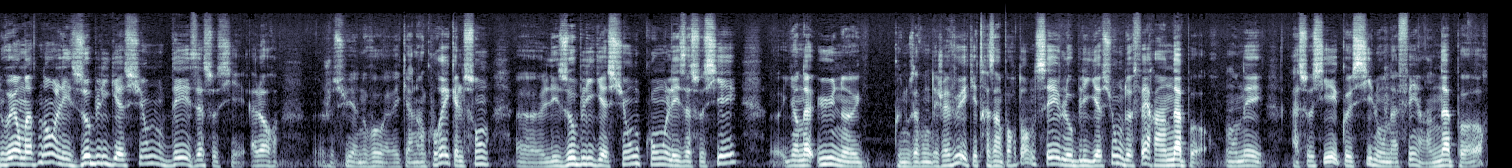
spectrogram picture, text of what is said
Nous voyons maintenant les obligations des associés. Alors, je suis à nouveau avec Alain Courret. Quelles sont euh, les obligations qu'ont les associés? Euh, Il y en a une que nous avons déjà vue et qui est très importante, c'est l'obligation de faire un apport. On est associé que si l'on a fait un apport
